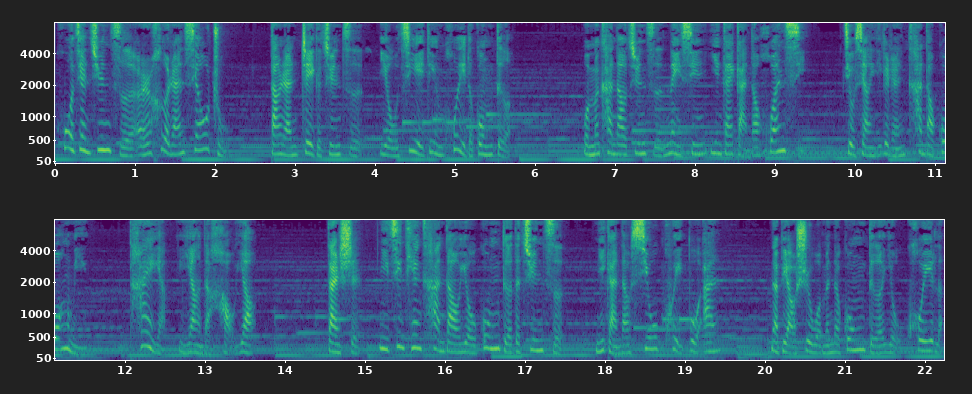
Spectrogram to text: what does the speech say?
或见君子而赫然消主，当然这个君子有戒定慧的功德。我们看到君子内心应该感到欢喜，就像一个人看到光明、太阳一样的好药。但是你今天看到有功德的君子，你感到羞愧不安，那表示我们的功德有亏了。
